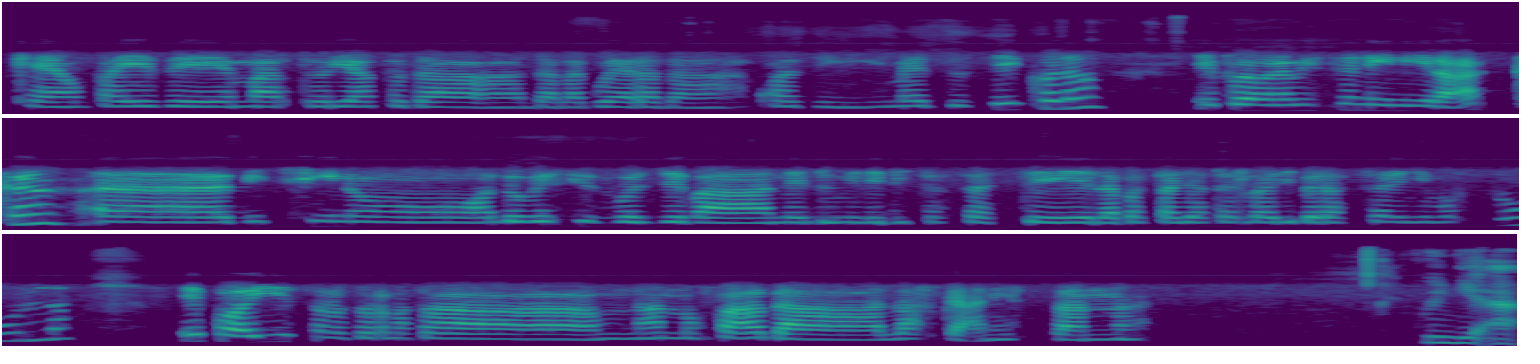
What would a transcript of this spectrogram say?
che è un paese martoriato da, dalla guerra da quasi mezzo secolo, e poi una missione in Iraq, eh, vicino a dove si svolgeva nel 2017 la battaglia per la liberazione di Mosul e poi sono tornata un anno fa dall'Afghanistan. Quindi ha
